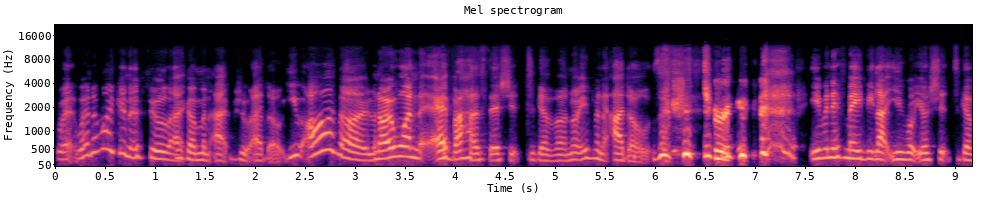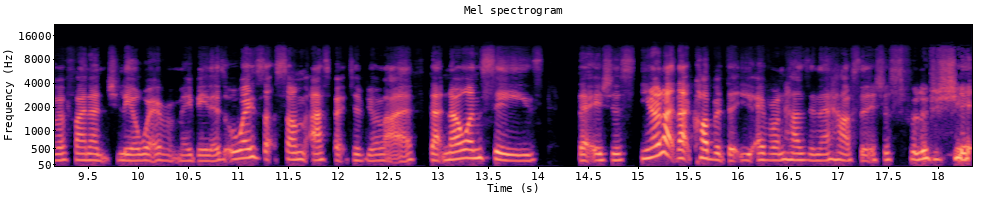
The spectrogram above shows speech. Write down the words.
when, when am I going to feel like I'm an actual adult? You are though. No one ever has their shit together, not even adults. True. even if maybe like you've got your shit together financially or whatever it may be, there's always some aspect of your life that no one sees. That is just, you know, like that cupboard that you everyone has in their house, and it's just full of shit.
